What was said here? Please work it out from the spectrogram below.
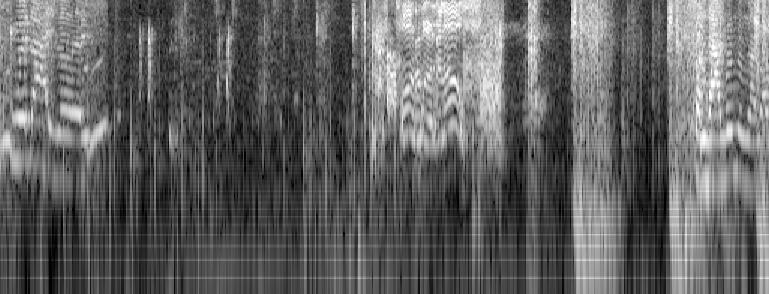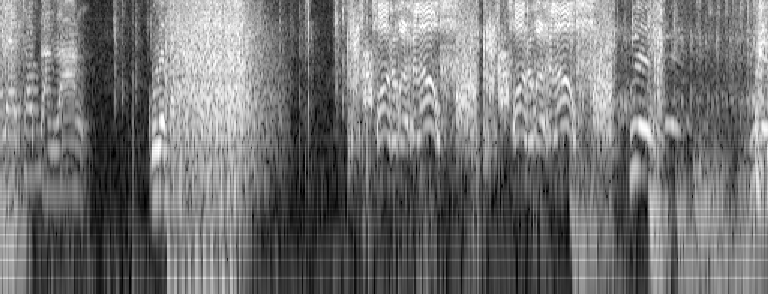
ยิงไม่ได้เลยพ่อระเบิดไปแล้ว สันดานพวกมึงอะรอบแรกชอบดันล่าง กูเลยมาพ่อระเบิดไปแล้วพ่อระเบิดไปแล้วเฮ้ยเฮ้ย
